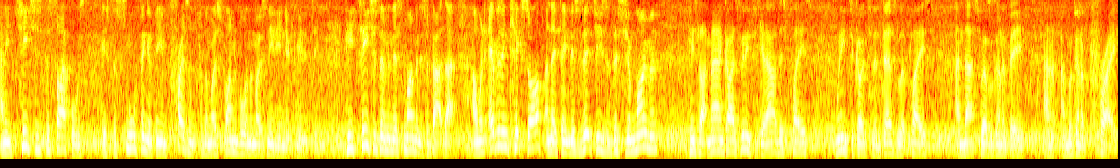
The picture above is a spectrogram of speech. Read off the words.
and he teaches his disciples it's the small thing of being present for the most vulnerable and the most needy in your community. He teaches them in this moment, it's about that. And when everything kicks off and they think, this is it, Jesus, this is your moment, he's like, man, guys, we need to get out of this place. We need to go to the desolate place, and that's where we're going to be, and, and we're going to pray.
